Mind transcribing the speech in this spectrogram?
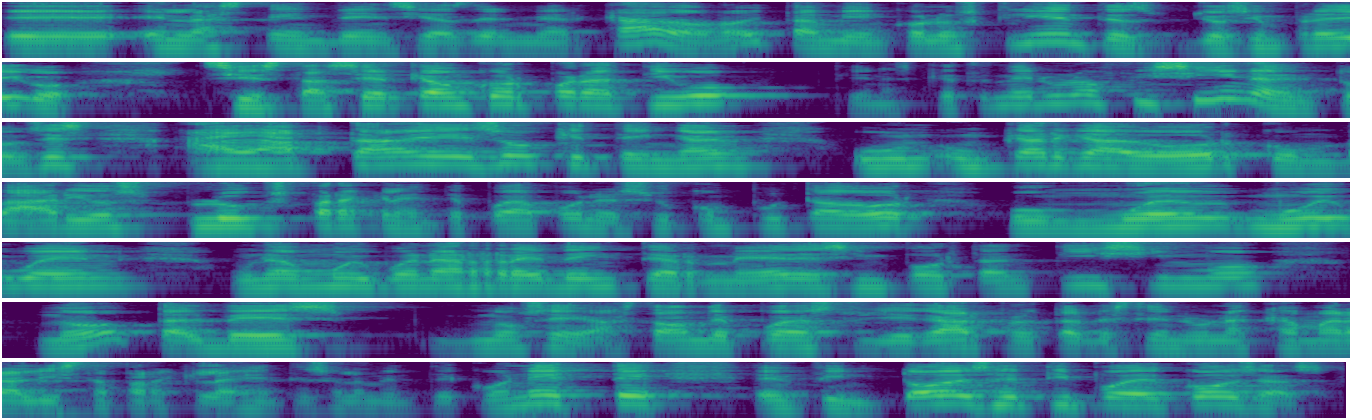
eh, en las tendencias del mercado, ¿no? Y también con los clientes. Yo siempre digo, si estás cerca de un corporativo, tienes que tener una oficina. Entonces, adapta eso, que tengan un, cargador con varios plugs para que la gente pueda poner su computador, un muy, muy buen, una muy buena red de internet es importantísimo, ¿no? Tal vez, no sé, hasta dónde puedas tú llegar, pero tal vez tener una cámara lista para que la gente solamente conecte, en fin, todo ese tipo de cosas.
